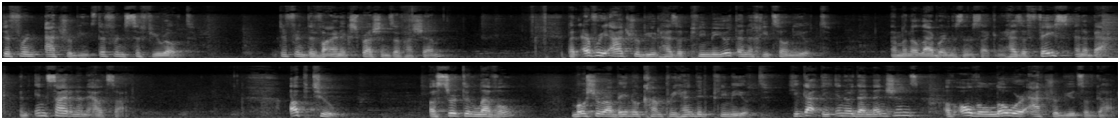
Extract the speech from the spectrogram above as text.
different attributes, different sefirot, different divine expressions of Hashem. But every attribute has a pnimiyut and a chitzoniyut. I'm going to elaborate on this in a second. It has a face and a back, an inside and an outside. Up to a certain level, Moshe Rabbeinu comprehended pnimiyut. He got the inner dimensions of all the lower attributes of God.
